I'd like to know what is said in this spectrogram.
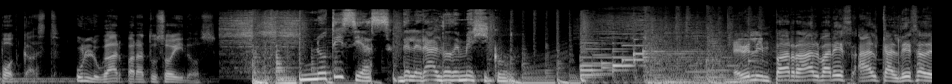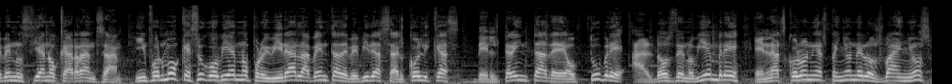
Podcast, un lugar para tus oídos. Noticias del Heraldo de México. Evelyn Parra Álvarez, alcaldesa de Venustiano Carranza, informó que su gobierno prohibirá la venta de bebidas alcohólicas del 30 de octubre al 2 de noviembre en las colonias Peñón de los Baños,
